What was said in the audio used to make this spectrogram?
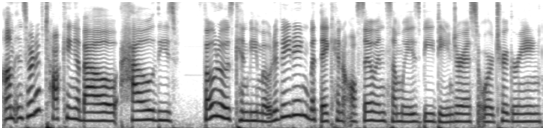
um, and sort of talking about how these photos can be motivating, but they can also, in some ways, be dangerous or triggering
